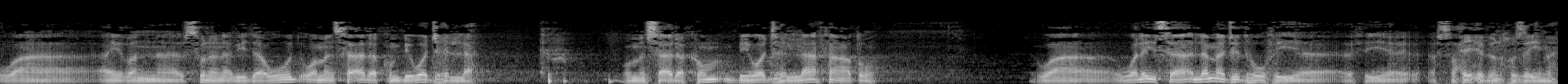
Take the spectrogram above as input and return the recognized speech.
وأيضا سنن أبي داود ومن سألكم بوجه الله. ومن سألكم بوجه الله فأعطوه. وليس لم أجده في في الصحيح ابن خزيمة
